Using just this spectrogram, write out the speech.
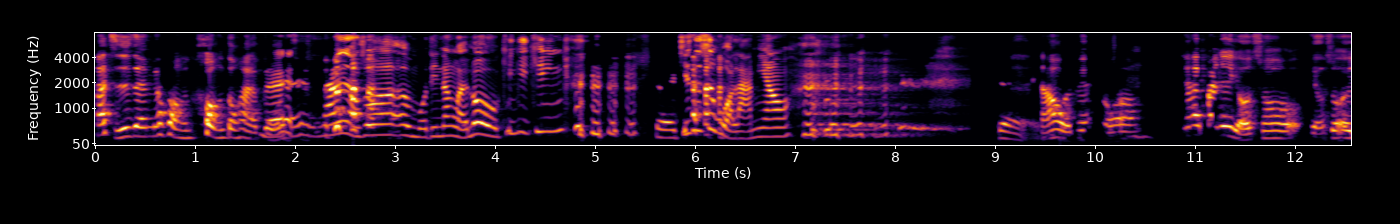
他只是在那边晃晃动他的脖子。他就想说，恶魔叮当来喽，king king king。对，其实是我啦，喵。对，然后我就说。那一般就是有时候，有时候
